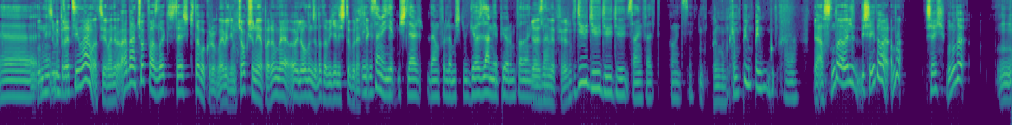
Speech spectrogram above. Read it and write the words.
Ee, Bunun ne- için bir ne- pratiğin var mı atıyorum? Hani "Ha, ben çok fazla işte kitap okurum ne bileyim. Çok şunu yaparım ve öyle olunca da tabii gelişti bu Şey refleks. desem ya 70'lerden fırlamış gibi gözlem yapıyorum falan. Gözlem yapıyorum. Dü dü dü dü Seinfeld komedisi. Ya aslında öyle bir şey de var ama şey bunu da hmm,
